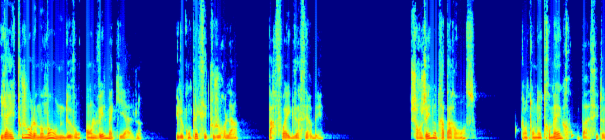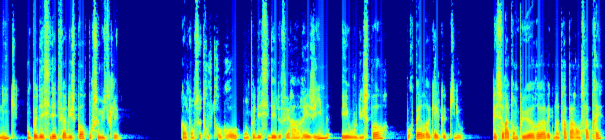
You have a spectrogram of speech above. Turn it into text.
Il arrive toujours le moment où nous devons enlever le maquillage, et le complexe est toujours là, parfois exacerbé. Changer notre apparence. Quand on est trop maigre ou pas assez tonique, on peut décider de faire du sport pour se muscler. Quand on se trouve trop gros, on peut décider de faire un régime et ou du sport pour perdre quelques kilos. Mais sera-t-on plus heureux avec notre apparence après?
